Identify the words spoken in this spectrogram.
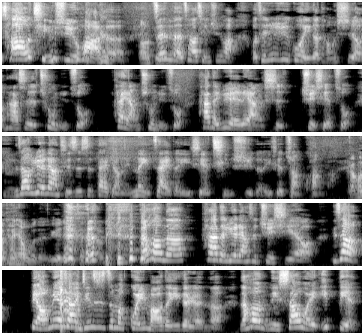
超情绪化的，”哦，真的超情绪化。我曾经遇过一个同事哦，他是处女座，太阳处女座，他的月亮是巨蟹座。你知道月亮其实是代表你内在的一些情绪的一些状况嘛？赶快看一下我的月亮在哪里。然后呢，他的月亮是巨蟹哦，你知道表面上已经是这么龟毛的一个人了，然后你稍微一点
